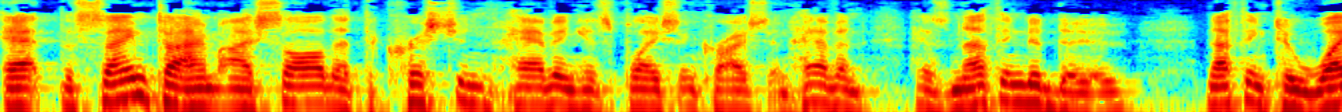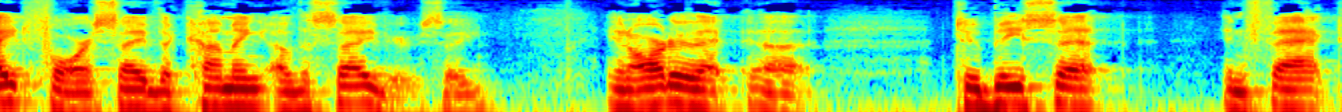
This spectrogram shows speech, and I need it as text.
At the same time, I saw that the Christian having his place in Christ in heaven has nothing to do, nothing to wait for save the coming of the Savior, see? In order that uh, to be set in fact,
